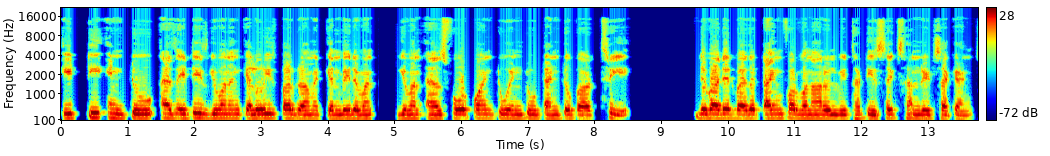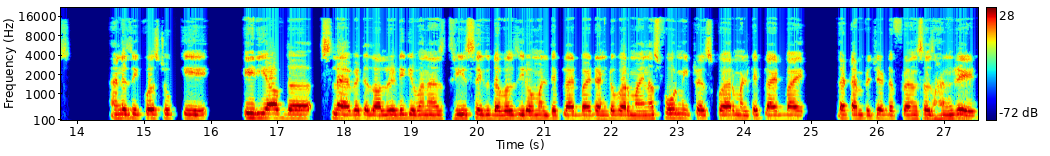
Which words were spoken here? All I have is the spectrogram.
80 into, as 80 is given in calories per gram, it can be given, given as 4.2 into 10 to power 3 divided by the time for 1 hour will be 3600 seconds and is equals to K area of the slab it is already given as 3600 multiplied by 10 to the power minus 4 meters square multiplied by the temperature difference is 100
